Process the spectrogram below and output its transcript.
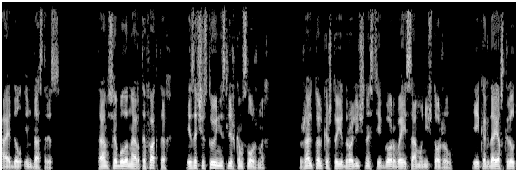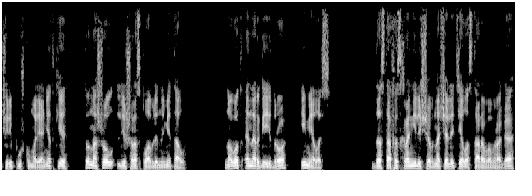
Idle Industries. Там все было на артефактах, и зачастую не слишком сложных. Жаль только, что ядро личности Горвей сам уничтожил, и когда я вскрыл черепушку марионетки, то нашел лишь расплавленный металл. Но вот энергоядро имелось. Достав из хранилища в начале тела старого врага,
